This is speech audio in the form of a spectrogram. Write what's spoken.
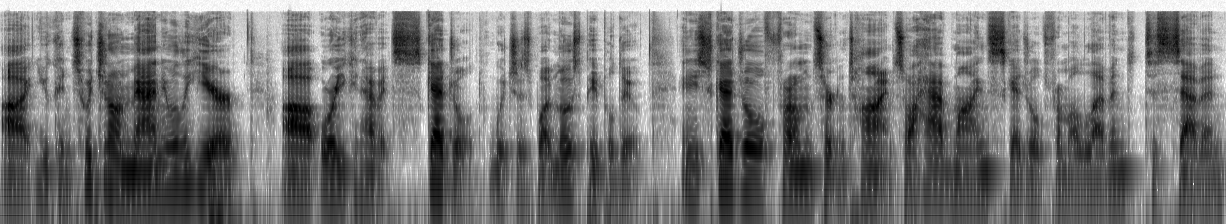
Uh, you can switch it on manually here uh, or you can have it scheduled which is what most people do. And you schedule from certain times. So I have mine scheduled from 11 to 7.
